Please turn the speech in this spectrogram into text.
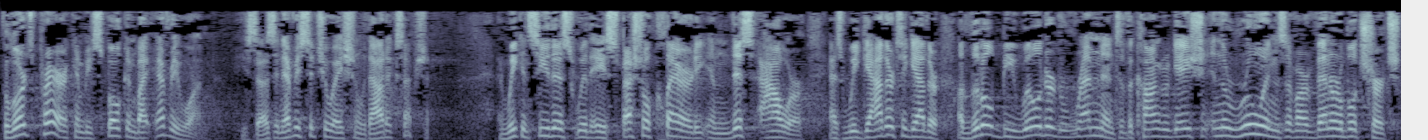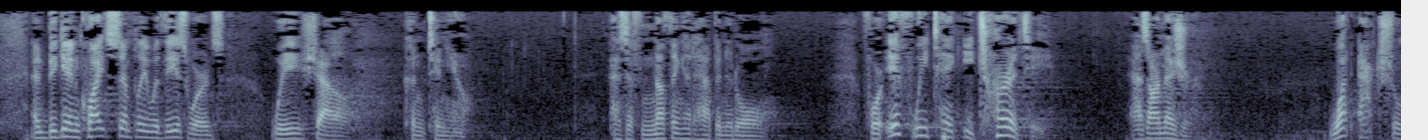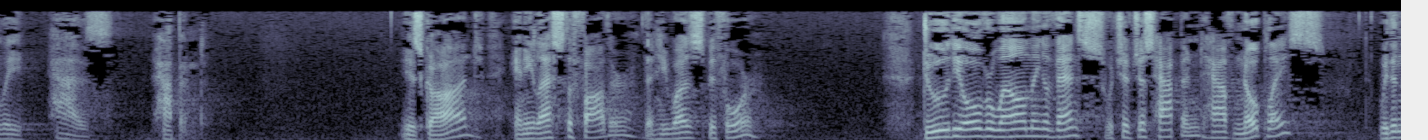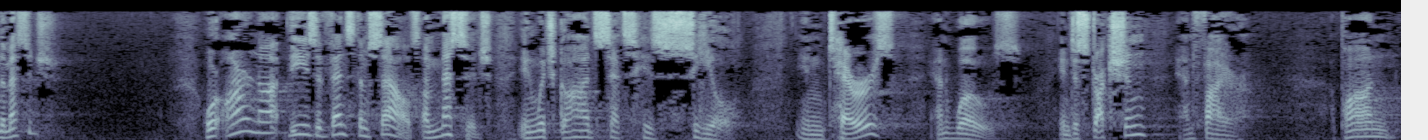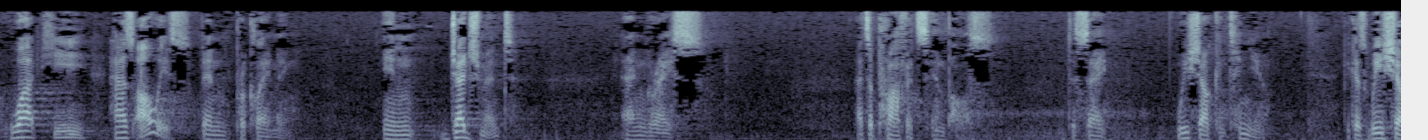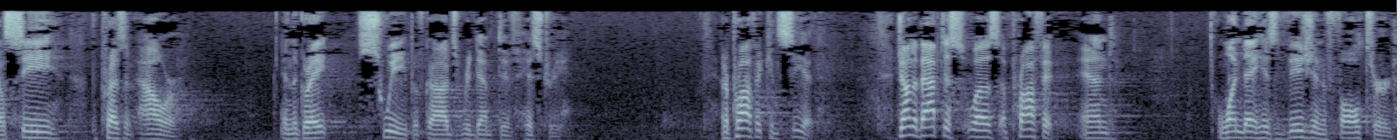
The Lord's Prayer can be spoken by everyone, he says, in every situation without exception. And we can see this with a special clarity in this hour as we gather together, a little bewildered remnant of the congregation in the ruins of our venerable church, and begin quite simply with these words, We shall continue. As if nothing had happened at all. For if we take eternity as our measure, what actually has happened? Is God any less the Father than he was before? Do the overwhelming events which have just happened have no place within the message? Or are not these events themselves a message in which God sets his seal in terrors and woes, in destruction and fire, upon what he has always been proclaiming, in judgment and grace. That's a prophet's impulse to say, we shall continue because we shall see the present hour in the great sweep of God's redemptive history. And a prophet can see it. John the Baptist was a prophet, and one day his vision faltered.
